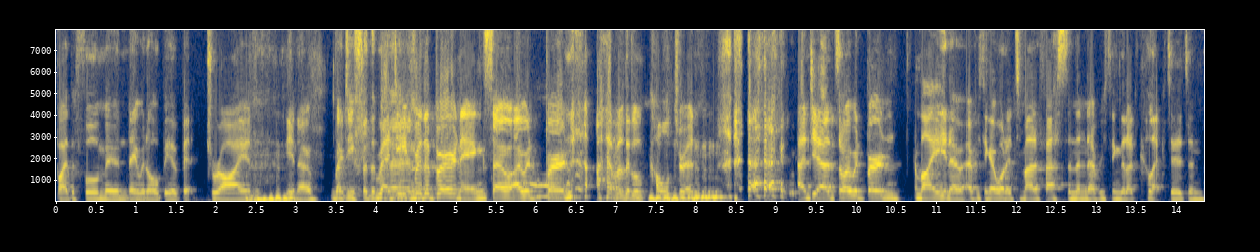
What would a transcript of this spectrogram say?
by the full moon they would all be a bit dry and you know Ready for the ready burn. for the burning. So I would burn. I have a little cauldron, and yeah, and so I would burn my, you know, everything I wanted to manifest, and then everything that I'd collected, and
